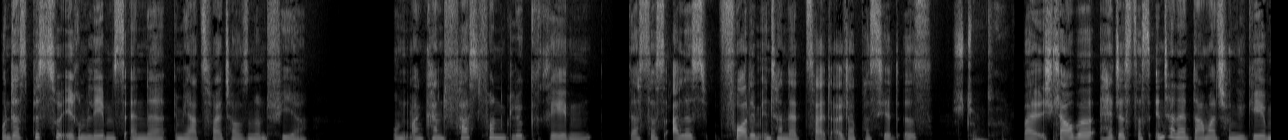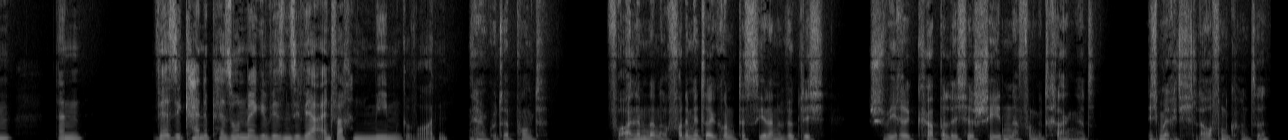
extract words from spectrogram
Und das bis zu ihrem Lebensende im Jahr 2004. Und man kann fast von Glück reden, dass das alles vor dem Internetzeitalter passiert ist. Stimmt. Weil ich glaube, hätte es das Internet damals schon gegeben, dann wäre sie keine Person mehr gewesen, sie wäre einfach ein Meme geworden. Ja, guter Punkt. Vor allem dann auch vor dem Hintergrund, dass sie dann wirklich schwere körperliche Schäden davon getragen hat. Nicht mehr richtig laufen konnte,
